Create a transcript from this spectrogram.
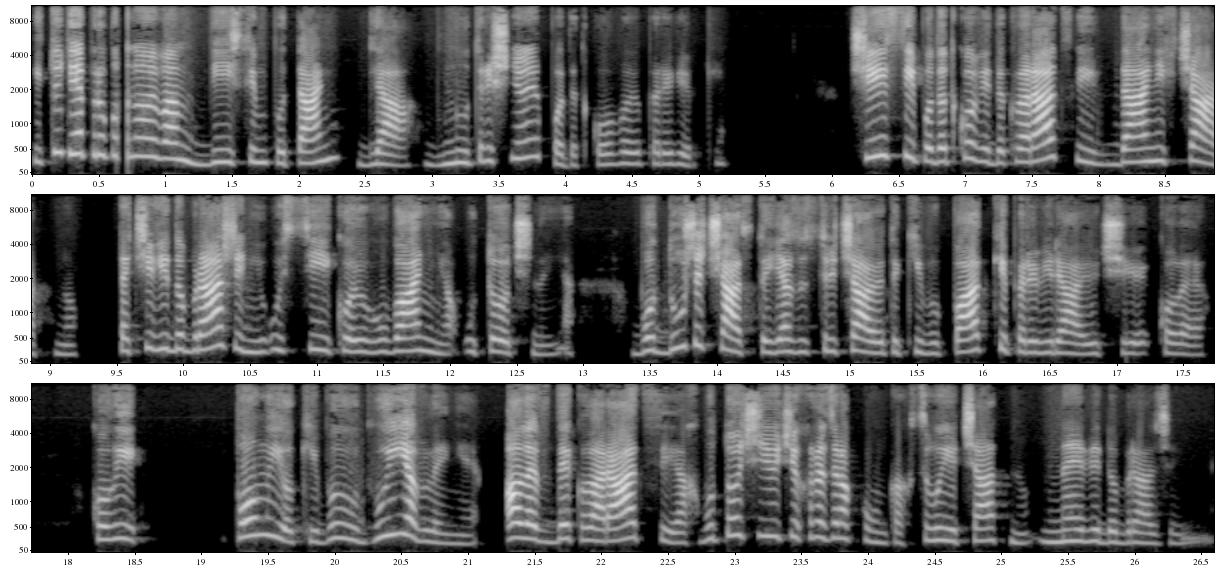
І тут я пропоную вам вісім питань для внутрішньої податкової перевірки. Чи всі податкові декларації дані вчасно, та чи відображені усі коригування, уточнення? Бо дуже часто я зустрічаю такі випадки, перевіряючи колег, коли помилки були виявлені, але в деклараціях, в уточнюючих розрахунках своєчасно не відображені.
